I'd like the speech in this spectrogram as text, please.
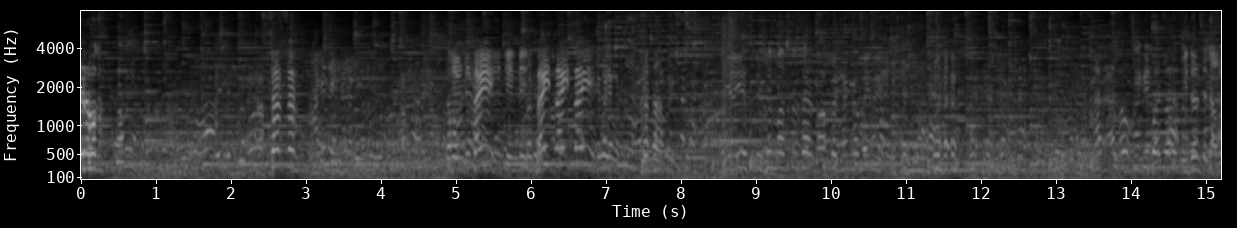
इकडे बघा सर सर। ताई ताई ताई ताई स्टेशन मास्टर मैंने इधर से डालो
